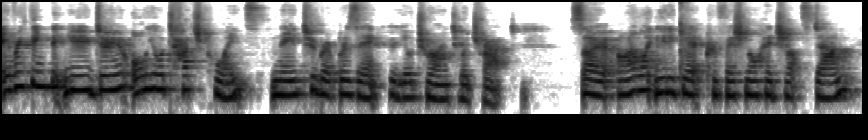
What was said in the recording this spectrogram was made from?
everything that you do, all your touch points need to represent who you're trying to attract. So I want you to get professional headshots done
